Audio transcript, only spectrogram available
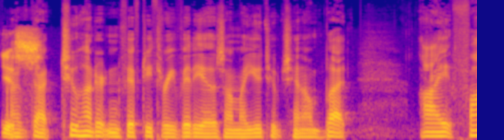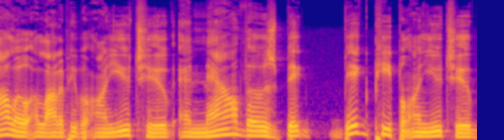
Yes, I've got 253 videos on my YouTube channel, but I follow a lot of people on YouTube, and now those big big people on YouTube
